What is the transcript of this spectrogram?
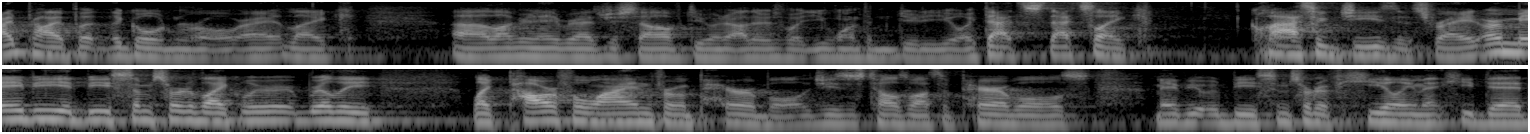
would probably put the golden rule, right? Like, uh, love your neighbor as yourself, do unto others what you want them to do to you. Like that's that's like classic Jesus, right? Or maybe it'd be some sort of like really like powerful line from a parable. Jesus tells lots of parables. Maybe it would be some sort of healing that he did.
